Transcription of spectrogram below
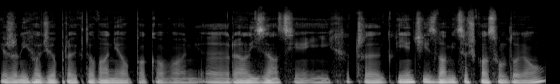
jeżeli chodzi o projektowanie opakowań, e, realizację ich? Czy klienci z wami coś konsultują?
